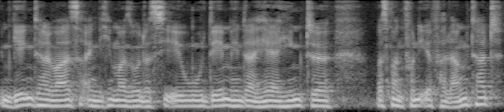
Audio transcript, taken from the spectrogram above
Im Gegenteil war es eigentlich immer so, dass die EU dem hinterher hinkte, was man von ihr verlangt hat.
